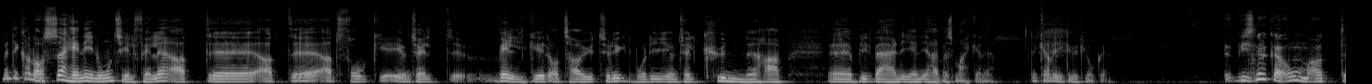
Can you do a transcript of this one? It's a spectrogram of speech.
Men det kan også hende i noen tilfeller at, eh, at, eh, at, folk eventuelt velger å ta ut trygd hvor de eventuelt kunne ha eh, blitt værende igjen i arbeidsmarkedet. Det kan vi ikke utelukke. Vi snakker om at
